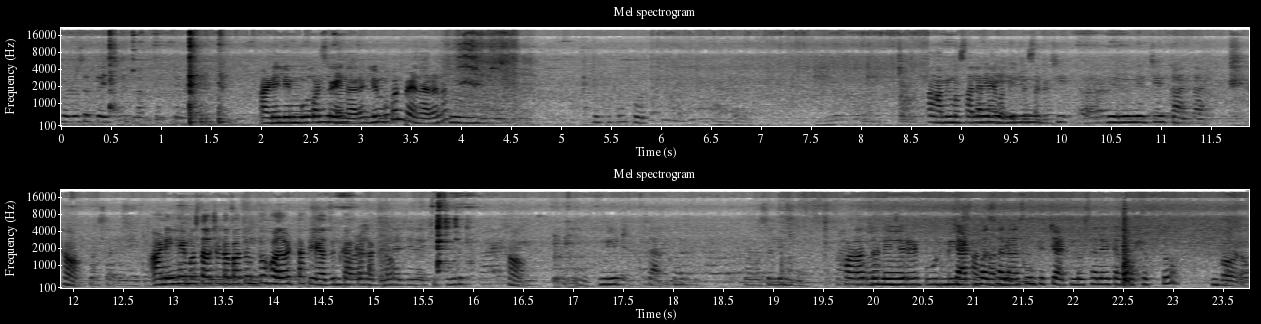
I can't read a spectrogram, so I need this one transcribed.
थोडंसं टेस्ट लागतं ते आणि लिंबू पण पिळणार आहे. लिंबू पण पिळणार आहे ना. आम्ही मसाले नाही बघितले सगळे. मिरची हिरवी मिरची कांदा. हां. आणि हे मसाल्याच्या डब्यातून तू हळद टाकली अजून काय काय टाकलं? धना जिऱ्याची पूड हां. मीठ साखर थोडंसं लिंबू. हळद धने जिरे पूड मीठ चाट मसाला. असेल तर चाट मसालाही टाकू शकतो. बरं.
